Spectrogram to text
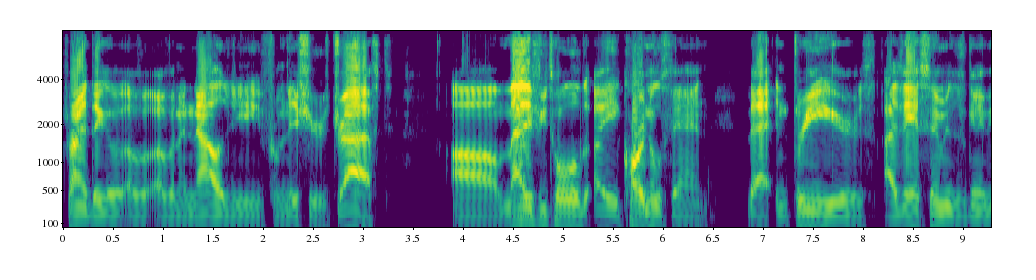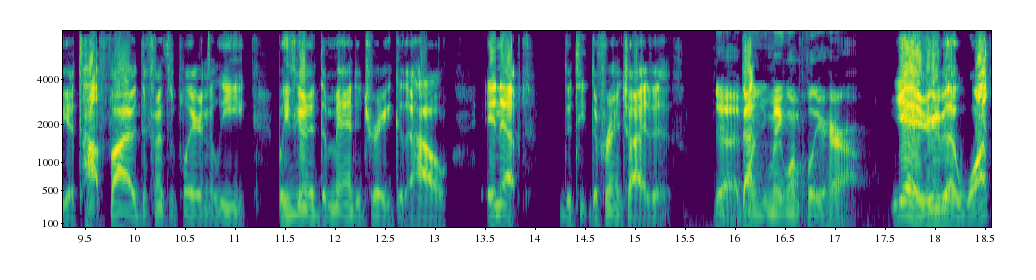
trying to think of, of, of an analogy from this year's draft. Um, imagine if you told a Cardinals fan that in three years Isaiah Simmons is going to be a top five defensive player in the league, but he's going to demand a trade because of how inept the t- the franchise is. Yeah, that, you make one pull your hair out. Yeah, you're gonna be like, what?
